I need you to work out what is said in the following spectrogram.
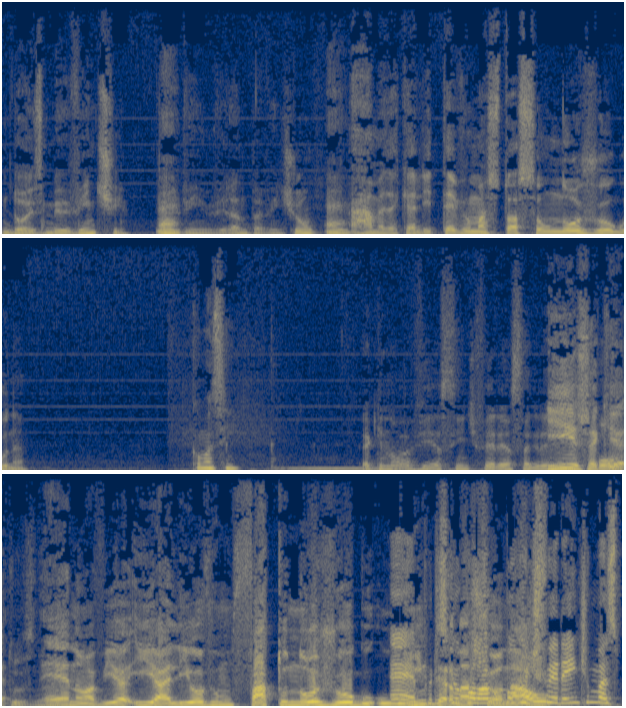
Em 2020? É. Vim virando pra 21? Ah, mas é que ali teve uma situação no jogo, né? Como assim? É que não havia, assim, diferença grande Isso, é que pontos, né? é, não havia. E ali houve um fato no jogo. O é, que um Internacional. pouco diferente, mas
